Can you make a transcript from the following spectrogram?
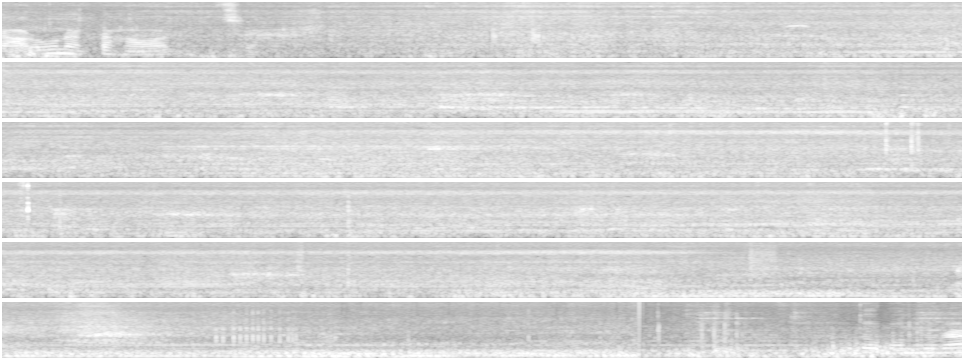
দারুণ একটা হাওয়া দিচ্ছে তো বন্ধুরা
